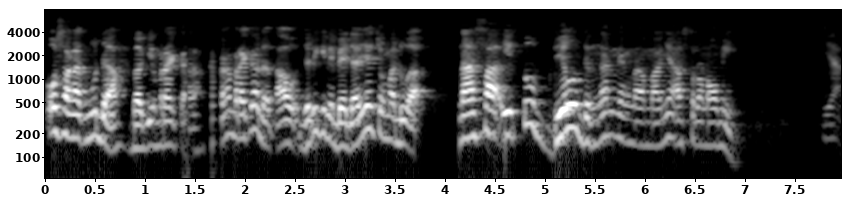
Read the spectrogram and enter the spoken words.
Oh sangat mudah bagi mereka karena mereka udah tahu. Jadi gini bedanya cuma dua. NASA itu deal dengan yang namanya astronomi. Ya.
